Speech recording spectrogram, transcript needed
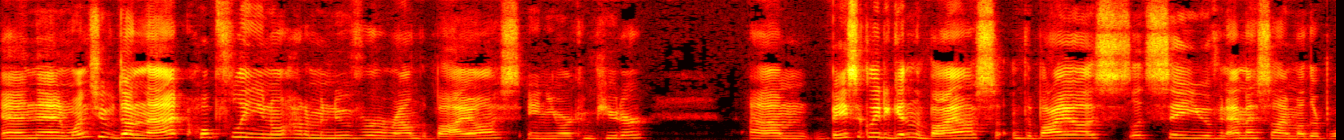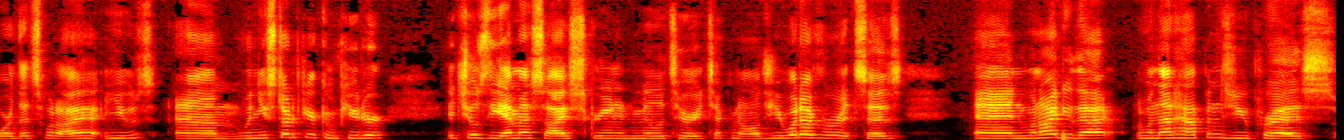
And then once you've done that, hopefully you know how to maneuver around the BIOS in your computer. Um, basically, to get in the BIOS, the BIOS, let's say you have an MSI motherboard, that's what I use. Um, when you start up your computer, it shows the MSI screen and military technology, or whatever it says. And when I do that, when that happens, you press,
